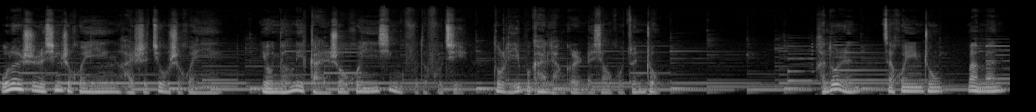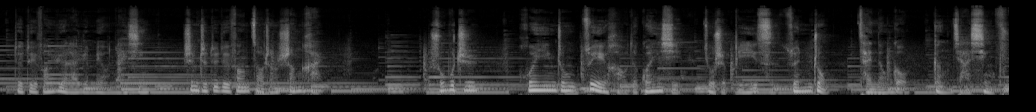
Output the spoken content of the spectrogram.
无论是新式婚姻还是旧式婚姻。有能力感受婚姻幸福的夫妻，都离不开两个人的相互尊重。很多人在婚姻中慢慢对对方越来越没有耐心，甚至对对方造成伤害。殊不知，婚姻中最好的关系就是彼此尊重，才能够更加幸福。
